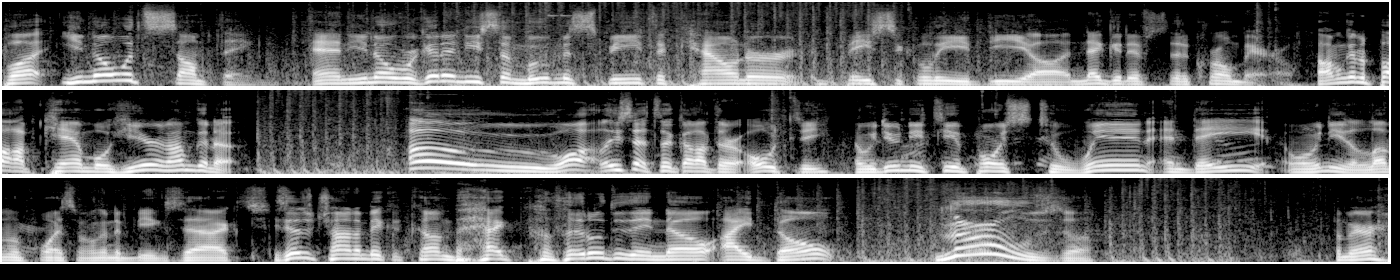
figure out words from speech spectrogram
but you know it's something. And you know, we're going to need some movement speed to counter basically the uh, negatives to the chrome barrel. I'm going to pop camo here and I'm going to Oh, well, at least I took out their ulti. And we do need 10 points to win. And they, well, we need 11 points if I'm going to be exact. These guys are trying to make a comeback, but little do they know I don't lose. Come here.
